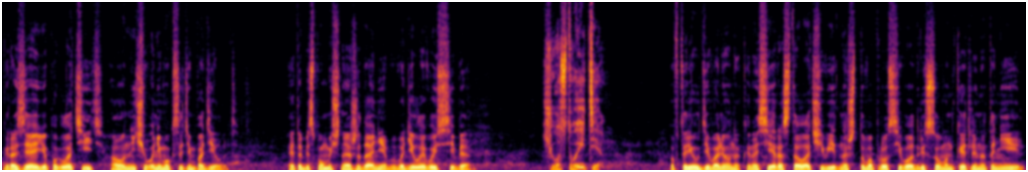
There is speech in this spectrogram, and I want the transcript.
грозя ее поглотить, а он ничего не мог с этим поделать. Это беспомощное ожидание выводило его из себя. «Чувствуете?» Повторил Деваленок, и на сей раз стало очевидно, что вопрос его адресован Кэтлин Натаниэлю,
